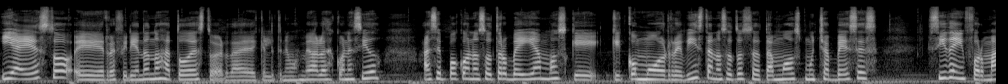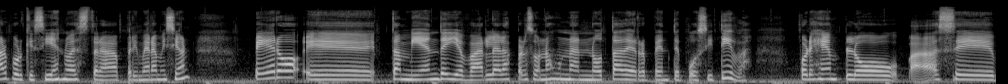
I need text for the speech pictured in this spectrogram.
Y a esto, eh, refiriéndonos a todo esto, ¿verdad? De que le tenemos miedo a lo desconocido, hace poco nosotros veíamos que, que como revista nosotros tratamos muchas veces, sí de informar, porque sí es nuestra primera misión, pero eh, también de llevarle a las personas una nota de repente positiva. Por ejemplo, hace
